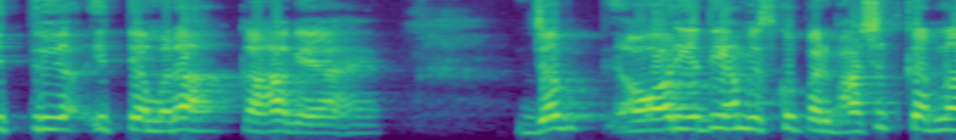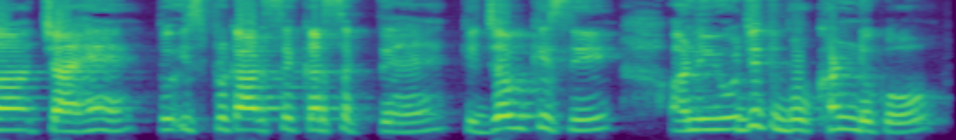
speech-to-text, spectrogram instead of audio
इत्यमर कहा गया है। जब, और यदि हम इसको परिभाषित करना चाहें तो इस प्रकार से कर सकते हैं कि जब किसी अनियोजित भूखंड को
